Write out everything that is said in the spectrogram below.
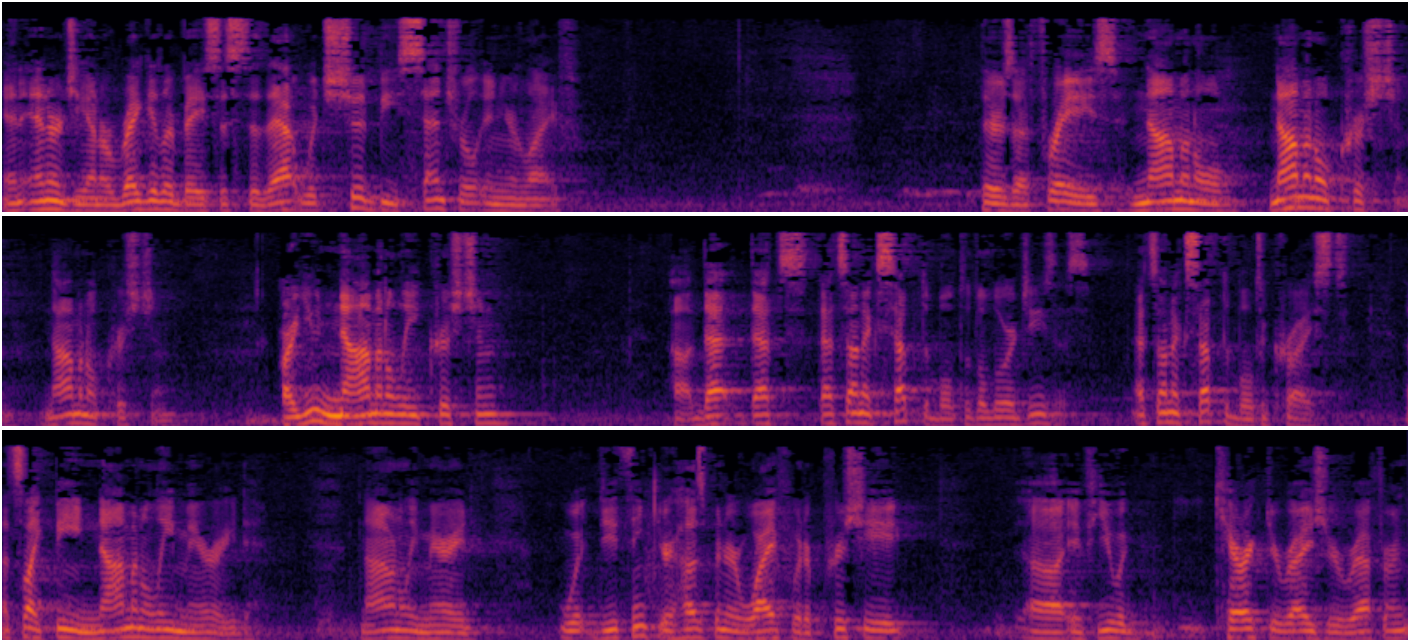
and energy on a regular basis to that which should be central in your life there's a phrase, nominal, nominal Christian, nominal Christian. Are you nominally Christian? Uh, that, that's, that's unacceptable to the Lord Jesus. That's unacceptable to Christ. That's like being nominally married. Nominally married. What, do you think your husband or wife would appreciate uh, if you would characterize your refer-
